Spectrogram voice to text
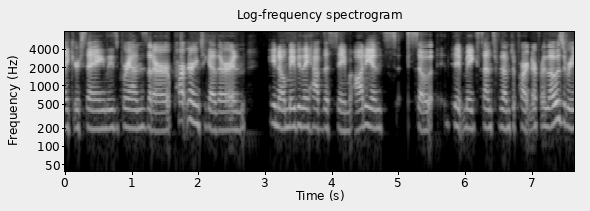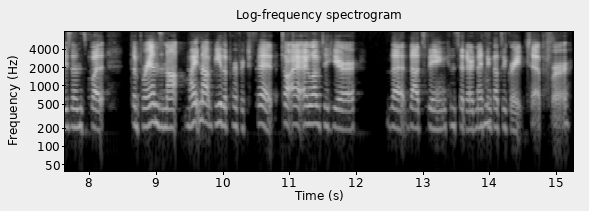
like you're saying, these brands that are partnering together and, you know, maybe they have the same audience. So it makes sense for them to partner for those reasons, but the brand's not might not be the perfect fit. So I, I love to hear that that's being considered. And I think mm-hmm. that's a great tip for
